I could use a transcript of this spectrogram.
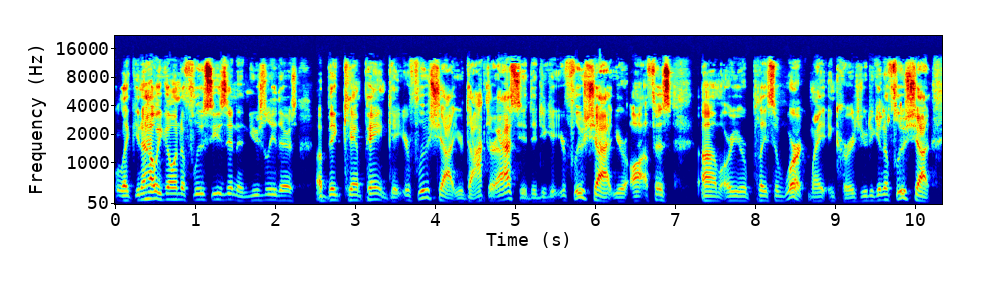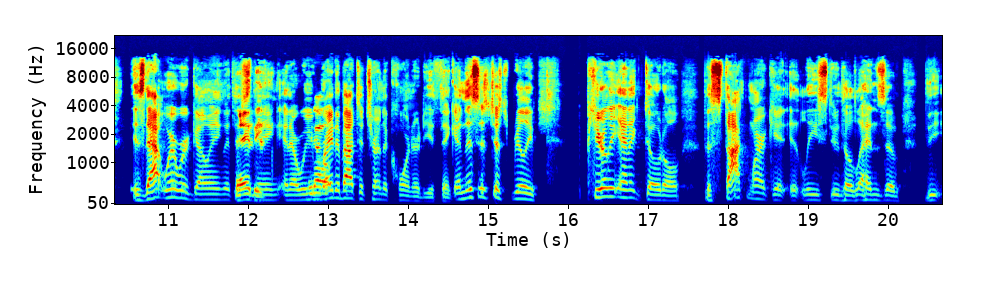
like you know how we go into flu season and usually there's a big campaign get your flu shot. Your doctor asks you did you get your flu shot? Your office um, or your place of work might encourage you to get a flu shot. Is that where we're going with this Maybe. thing? And are we you know, right about to turn the corner do you think? And this is just really purely anecdotal. The stock market at least through the lens of the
